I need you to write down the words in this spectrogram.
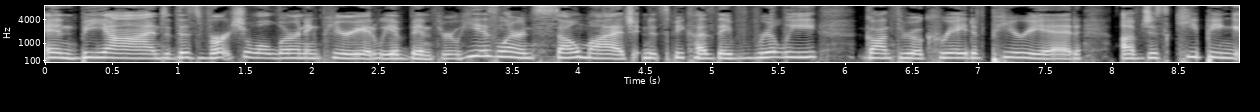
and beyond this virtual learning period we have been through. He has learned so much, and it's because they've really gone through a creative period of just keeping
